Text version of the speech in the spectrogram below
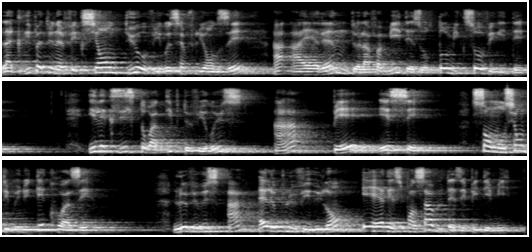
La grippe est une infection due au virus influenzé à de la famille des orthomyxoviridae. Il existe trois types de virus, A, B et C, sans notion d'immunité croisée. Le virus A est le plus virulent et est responsable des épidémies.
